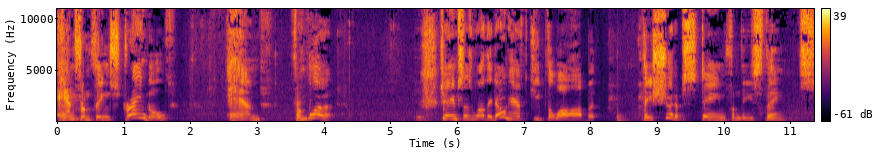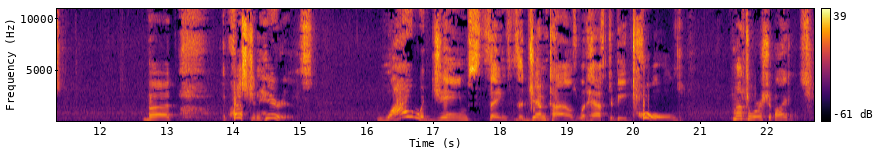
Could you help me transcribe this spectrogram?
and from things strangled, and from blood. James says, well, they don't have to keep the law, but they should abstain from these things. But the question here is why would James think the Gentiles would have to be told not to worship idols?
